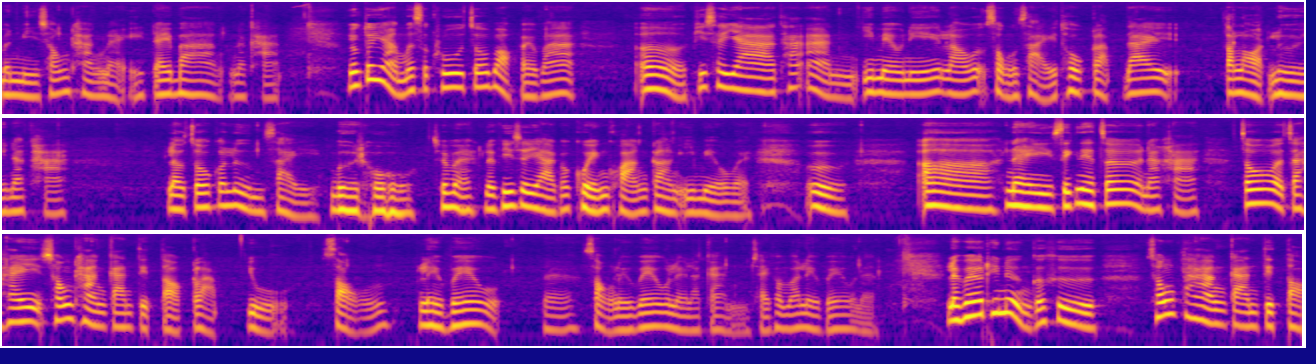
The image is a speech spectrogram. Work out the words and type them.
มันมีช่องทางไหนได้บ้างนะคะ ยกตัวอย่างเมื่อสักครู่โจ้บอกไปว่าเออพิชยาถ้าอ่านอีเมลนี้แล้วสงสัยโทรกลับได้ตลอดเลยนะคะ แล้วโจ้ก็ลืมใส่เบอร์โทรใช่ไหมแล้วพิชยาก็เคว้งคว้างกลางอีเมลไว้เออใน Signature นะคะ โจ้จะให้ช่องทางการติดต่อกลับอยู่2เลเวลนะสองเลเวลเลยละกัน ใช้คำว่าเลเวลนะเลเวลที่ 1 ก็คือ ช่องทางการติดต่อ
